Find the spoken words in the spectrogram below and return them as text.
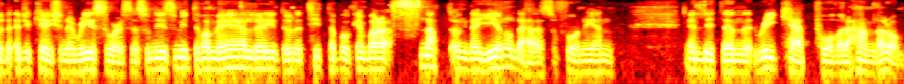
Open Educational Resources och ni som inte var med eller inte hunnit titta på kan bara snabbt ögna igenom det här så får ni en, en liten recap på vad det handlar om.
